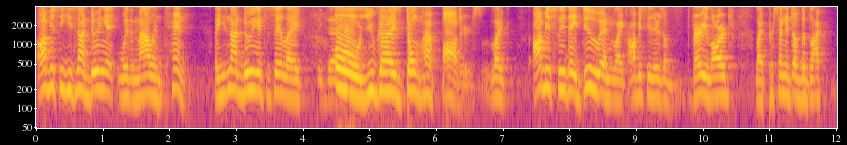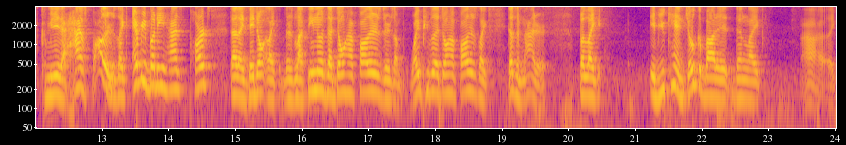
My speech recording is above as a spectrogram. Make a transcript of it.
obviously he's not doing it with malintent. Like he's not doing it to say like, Exactly. oh, you guys don't have fathers. Like, obviously they do, and like obviously there's a very large like percentage of the black community that has fathers. Like everybody has parts that like they don't like. There's Latinos that don't have fathers. There's um, white people that don't have fathers. Like it doesn't matter. But like, if you can't joke about it, then like. Uh, like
